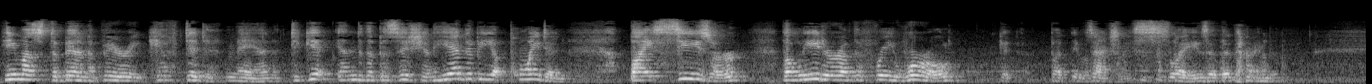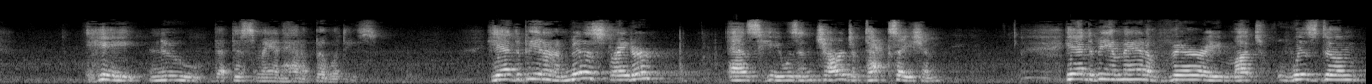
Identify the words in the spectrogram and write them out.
He must have been a very gifted man to get into the position. He had to be appointed by Caesar, the leader of the free world, but it was actually slaves at the time. He knew that this man had abilities. He had to be an administrator as he was in charge of taxation. He had to be a man of very much wisdom,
